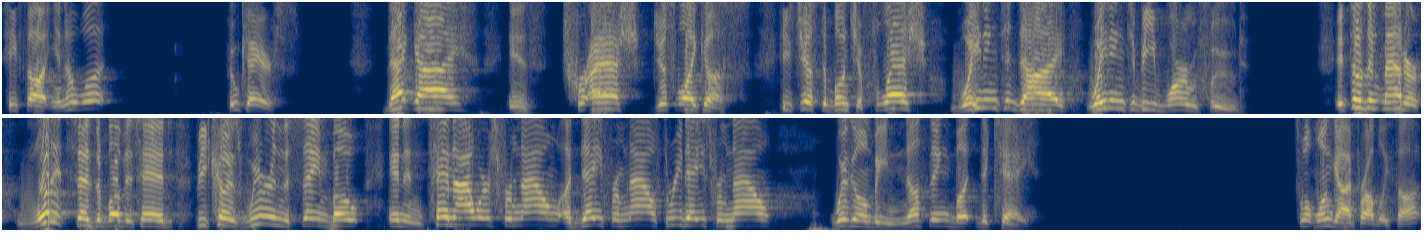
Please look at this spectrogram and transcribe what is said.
he thought, you know what? Who cares? That guy is trash just like us. He's just a bunch of flesh waiting to die, waiting to be worm food. It doesn't matter what it says above his head because we're in the same boat and in 10 hours from now, a day from now, three days from now, we're going to be nothing but decay. That's what one guy probably thought.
